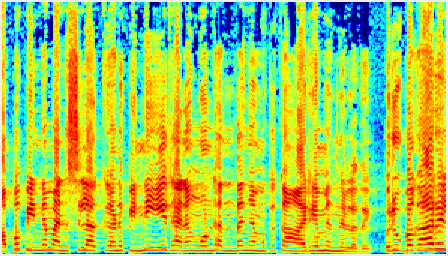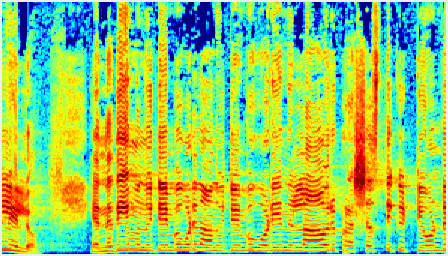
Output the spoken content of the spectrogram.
അപ്പോൾ പിന്നെ മനസ്സിലാക്കുകയാണ് പിന്നെ ഈ ധനം കൊണ്ട് എന്താ നമുക്ക് കാര്യം എന്നുള്ളത്? ഒരു ഉപകാരമില്ലല്ലോ. എന്നത് ഈ മുന്നൂറ്റി അമ്പത് കോടി നാനൂറ്റി അമ്പത് കോടി എന്നുള്ള ആ ഒരു പ്രശസ്തി കിട്ടിയോണ്ട്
